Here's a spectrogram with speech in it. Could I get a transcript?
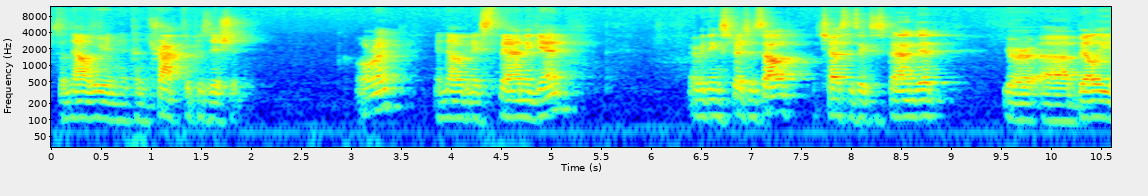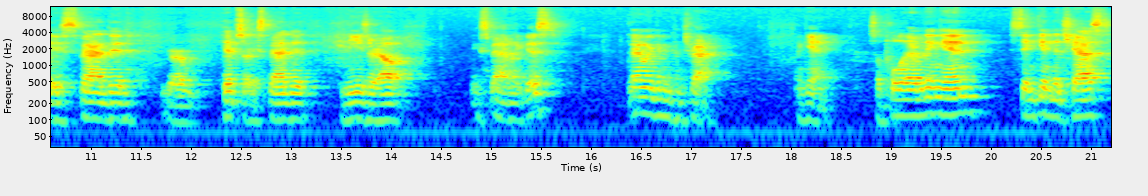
so now we're in a contractor position. All right, and now we're going to expand again. Everything stretches out, chest is expanded, your uh, belly expanded, your hips are expanded, knees are out, expand like this. Then we're to contract again. So pull everything in, sink in the chest,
